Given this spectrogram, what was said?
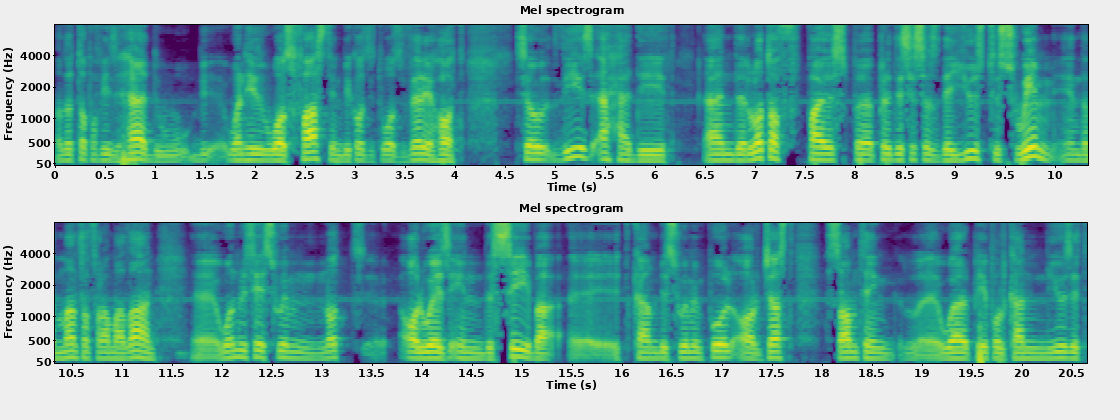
on the top of his head when he was fasting because it was very hot so these ahadith and a lot of pious predecessors they used to swim in the month of Ramadan. Uh, when we say swim, not always in the sea, but uh, it can be swimming pool or just something uh, where people can use it.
